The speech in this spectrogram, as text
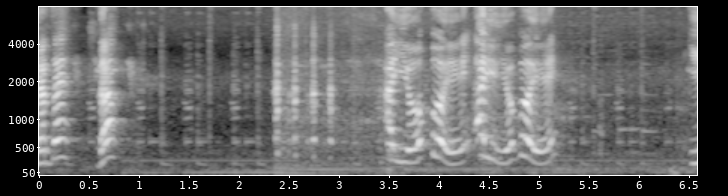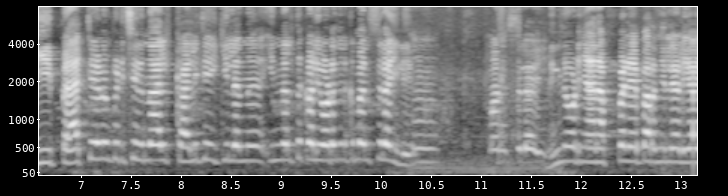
ശരത്തെ ദാ അയ്യോ പോയേ അയ്യോ പോയേ. ഈ പാറ്റേൺ പിടിച്ചിരുന്നാൽ കളി ജയിക്കില്ലെന്ന് ഇന്നലത്തെ കളിയോടെ നിനക്ക് മനസ്സിലായില്ലേ? മനസ്സിലായി. നിന്നോട് ഞാൻ അപ്പോഴേ പറഞ്ഞില്ലേ അളിയ?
